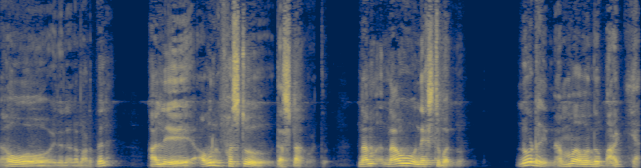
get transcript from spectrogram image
ನಾವು ಇದನ್ನೆಲ್ಲ ಮಾಡಿದ್ಮೇಲೆ ಅಲ್ಲಿ ಅವ್ರಿಗೆ ಫಸ್ಟು ದರ್ಶನ ಆಗೋಯ್ತು. ನಮ್ಮ ನಾವು ನೆಕ್ಸ್ಟ್ ಬಂದು. ನೋಡ್ರಿ ನಮ್ಮ ಒಂದು ಭಾಗ್ಯ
